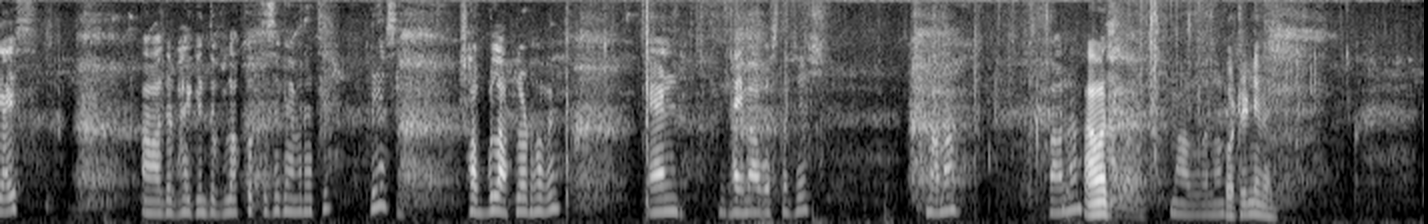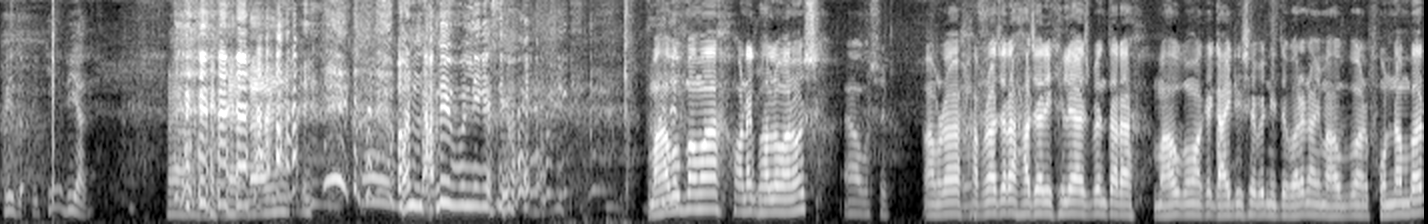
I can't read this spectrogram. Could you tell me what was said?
গাইস আমাদের ভাই কিন্তু ব্লগ করতেছে ক্যামেরাতে ঠিক আছে? সবগুলো আপলোড হবে। অ্যান্ড ঘাইমা অবস্থা শেষ। মামা নাম? আমার মা বললাম পোর্ট্রেট নেবেন? হৃদয় কি? রিয়াদ। ওর নামই ভুলে গেছি ভাই। মাহবুব মামা অনেক ভালো মানুষ। হ্যাঁ, অবশ্যই। আমরা আপনারা যারা হাজারি খেলে আসবেন তারা মাহবুব আমাকে গাইড হিসেবে নিতে পারেন। আমি মাহবুব আমার ফোন নাম্বার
